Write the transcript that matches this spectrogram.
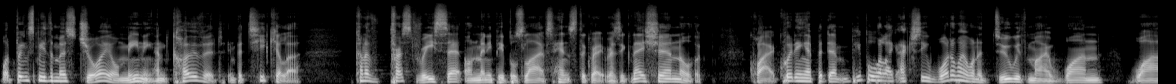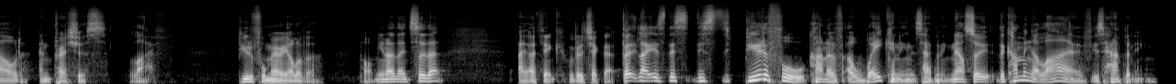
what brings me the most joy or meaning? And COVID in particular kind of pressed reset on many people's lives, hence the great resignation or the quiet quitting epidemic. People were like, actually, what do I want to do with my one wild and precious life? Beautiful Mary Oliver poem. You know, so that. I, think we better check that. But like, it's this this beautiful kind of awakening that's happening now. So the coming alive is happening,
